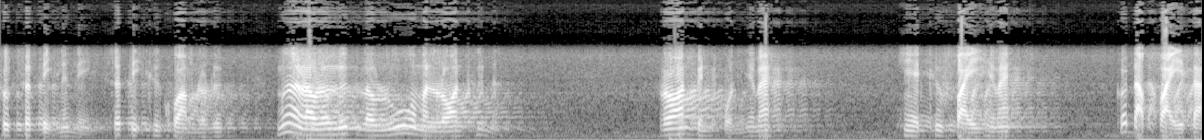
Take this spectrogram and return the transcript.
ฝึกสตินั่นเอง สติคือความระลึก เมื่อเราระลึกเรารู้ว่ามันร้อนขึ้นร้อนเป็นผลใช่ไหมเหตุคือไฟใช่ไหมก็ดับไฟซะ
